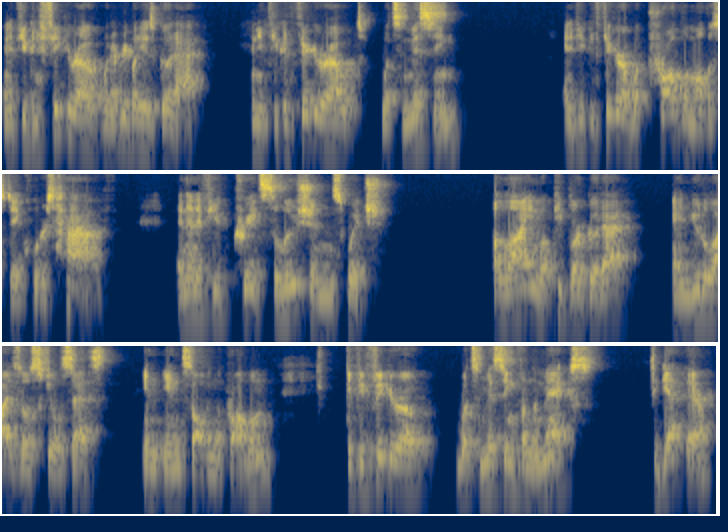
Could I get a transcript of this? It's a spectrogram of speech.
and if you can figure out what everybody is good at, and if you can figure out what's missing, and if you can figure out what problem all the stakeholders have, and then if you create solutions which align what people are good at and utilize those skill sets in, in solving the problem. If you figure out what's missing from the mix to get there,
